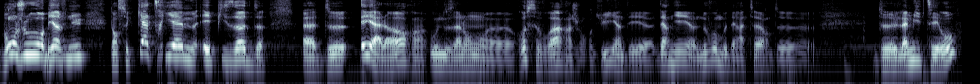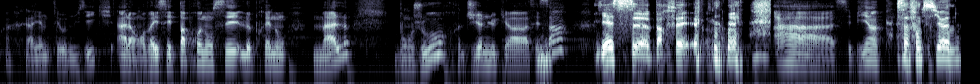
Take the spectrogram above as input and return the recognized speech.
Bonjour, bienvenue dans ce quatrième épisode euh, de Et alors, où nous allons euh, recevoir aujourd'hui un des euh, derniers nouveaux modérateurs de, de l'ami Théo, I Théo Musique. Alors, on va essayer de pas prononcer le prénom mal. Bonjour, Gianluca, c'est ça? Yes, parfait. ah, c'est bien. Ça fonctionne.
